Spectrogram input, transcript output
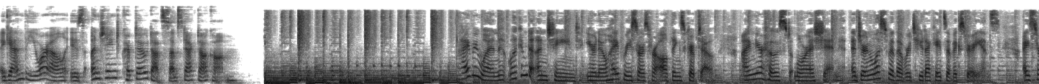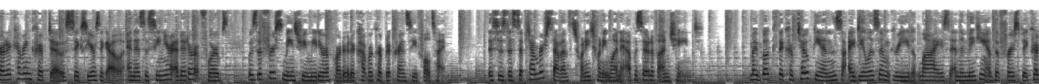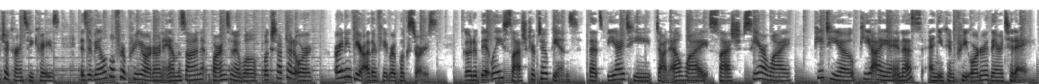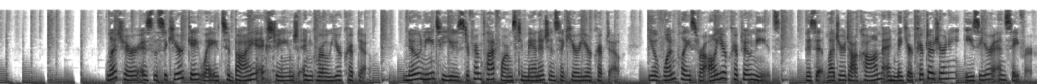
Again, the URL is unchainedcrypto.substack.com. Hi, everyone. Welcome to Unchained, your no hype resource for all things crypto. I'm your host, Laura Shin, a journalist with over two decades of experience. I started covering crypto six years ago, and as a senior editor at Forbes, was the first mainstream media reporter to cover cryptocurrency full time. This is the September 7th, 2021 episode of Unchained. My book, The Cryptopians Idealism, Greed, Lies, and the Making of the First Big Cryptocurrency Craze, is available for pre order on Amazon, Barnes & Noble, Bookshop.org, or any of your other favorite bookstores. Go to bit.ly slash cryptopians. That's bit.ly slash C-R-Y-P-T-O-P-I-A-N-S, and you can pre-order there today. Ledger is the secure gateway to buy, exchange, and grow your crypto. No need to use different platforms to manage and secure your crypto. You have one place for all your crypto needs. Visit ledger.com and make your crypto journey easier and safer.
